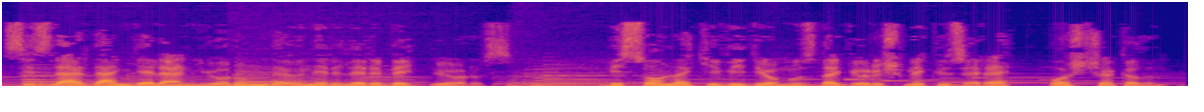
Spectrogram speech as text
Sizlerden gelen yorum ve önerileri bekliyoruz. Bir sonraki videomuzda görüşmek üzere, hoşçakalın.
